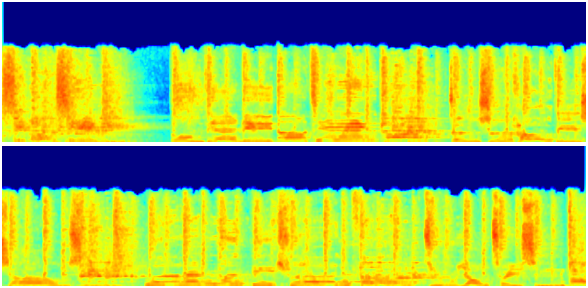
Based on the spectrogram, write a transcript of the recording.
喜恭喜你！冬天一到尽头，真是好的消息。春风就要吹醒阿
